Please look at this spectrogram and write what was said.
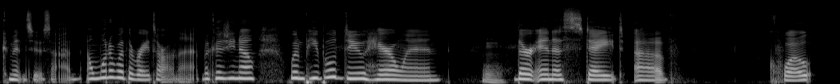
commit suicide. I wonder what the rates are on that because you know when people do heroin, Hmm. they're in a state of quote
